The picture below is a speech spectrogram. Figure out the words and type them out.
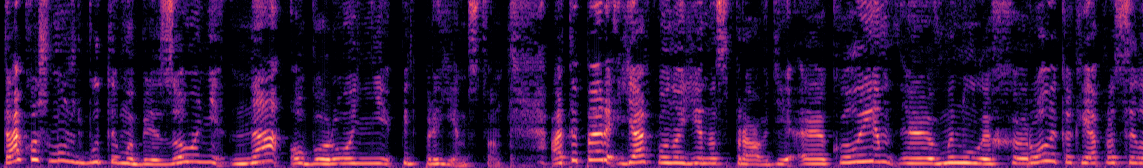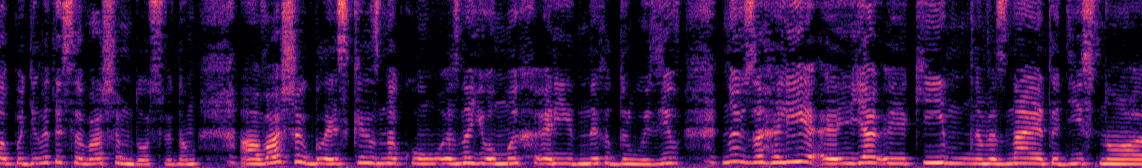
Також можуть бути мобілізовані на оборонні підприємства. А тепер як воно є насправді, Е, коли е, в минулих роликах я просила поділитися вашим досвідом, ваших близьких знаком- знайомих, рідних, друзів, ну і взагалі, е, я- які ви знаєте дійсно.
